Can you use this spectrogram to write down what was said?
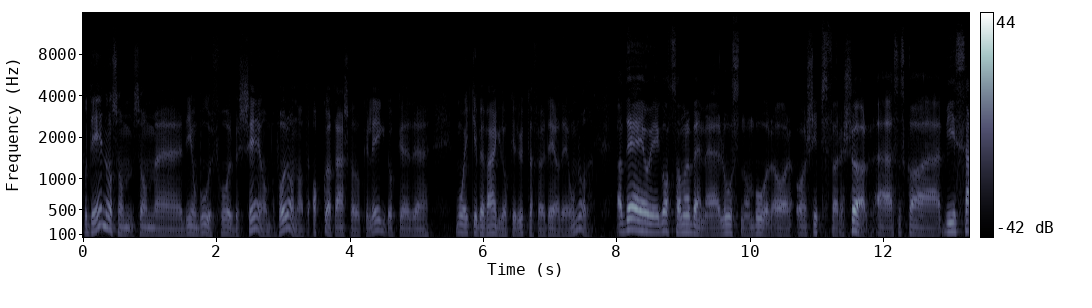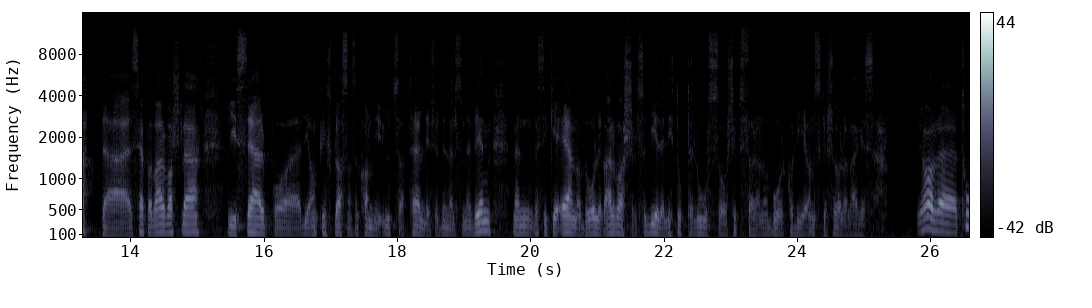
Og Det er noe som, som eh, de om bord får beskjed om på forhånd, at akkurat der skal dere ligge. Dere eh, må ikke bevege dere utenfor det og det området. Ja, Det er jo i godt samarbeid med losen om bord og, og skipsfører sjøl. Eh, så skal vi sette, se på værvarselet. Vi ser på de ankringsplassene som kan bli utsatt til i forbindelse med vind. Men hvis det ikke er noe dårlig værvarsel, så blir det litt opp til los og skipsføreren om bord hvor de ønsker sjøl å legge seg. Vi har to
